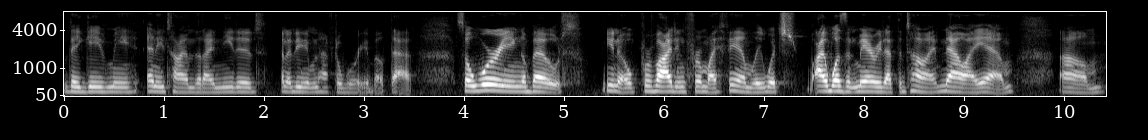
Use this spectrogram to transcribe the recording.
they gave me any time that I needed and I didn't even have to worry about that. So worrying about, you know, providing for my family, which I wasn't married at the time, now I am. Um,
